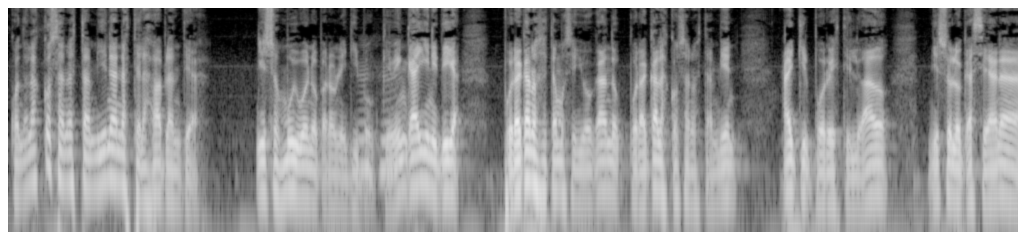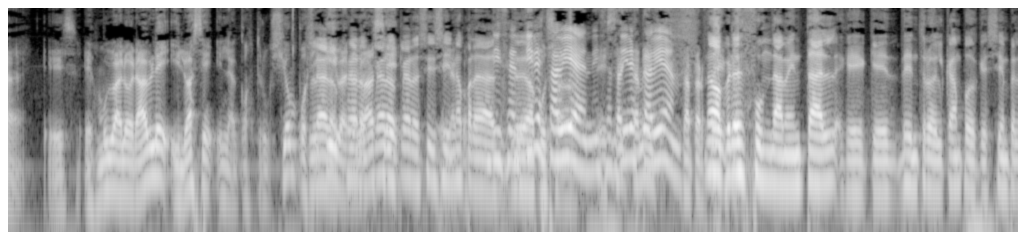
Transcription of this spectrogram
Cuando las cosas no están bien, Ana te las va a plantear. Y eso es muy bueno para un equipo. Que venga alguien y te diga, por acá nos estamos equivocando, por acá las cosas no están bien, hay que ir por este lado. Y eso es lo que hace Ana es, es muy valorable y lo hace en la construcción positiva. Claro, claro, claro, claro, sí, sí, no para... Disentir está bien, disentir está bien. no, pero es fundamental que, que, dentro del campo de que siempre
